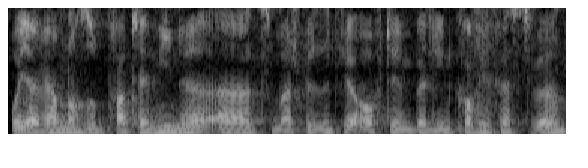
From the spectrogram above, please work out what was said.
Oh ja, wir haben noch so ein paar Termine. Äh, zum Beispiel sind wir auf dem Berlin Coffee Festival.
